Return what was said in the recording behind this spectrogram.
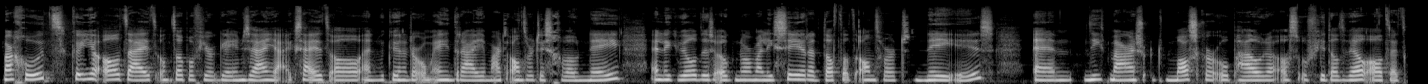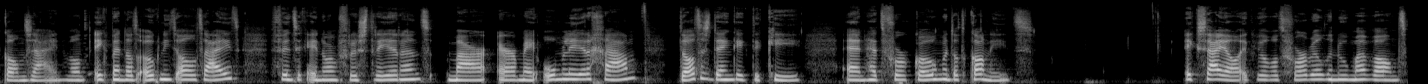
Maar goed, kun je altijd on top of your game zijn? Ja, ik zei het al en we kunnen er omheen draaien, maar het antwoord is gewoon nee. En ik wil dus ook normaliseren dat dat antwoord nee is. En niet maar een soort masker ophouden alsof je dat wel altijd kan zijn. Want ik ben dat ook niet altijd. Vind ik enorm frustrerend. Maar ermee om leren gaan, dat is denk ik de key. En het voorkomen, dat kan niet ik zei al, ik wil wat voorbeelden noemen, want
